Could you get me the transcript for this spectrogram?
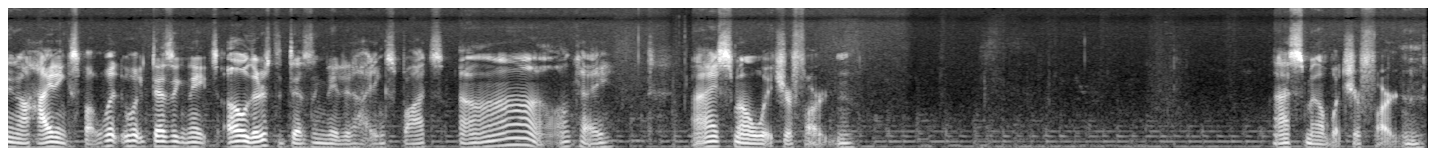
In a hiding spot. What what designates? Oh, there's the designated hiding spots. Oh, okay. I smell Witcher farting. I smell what you're farting.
